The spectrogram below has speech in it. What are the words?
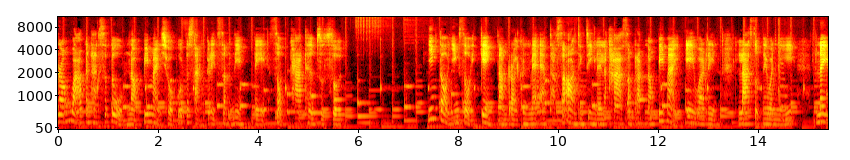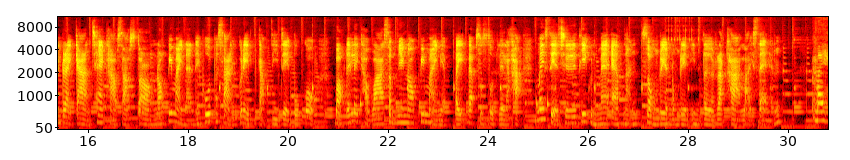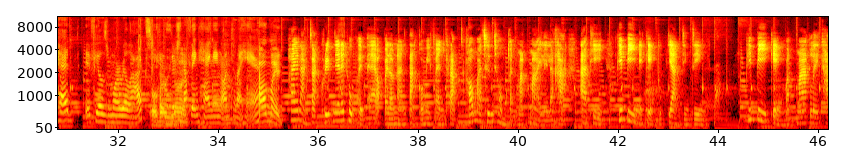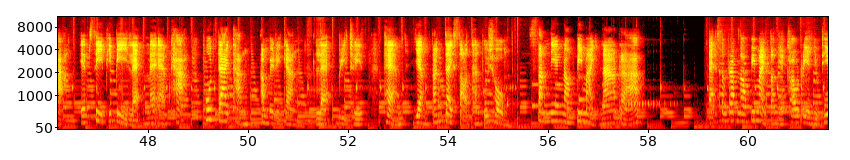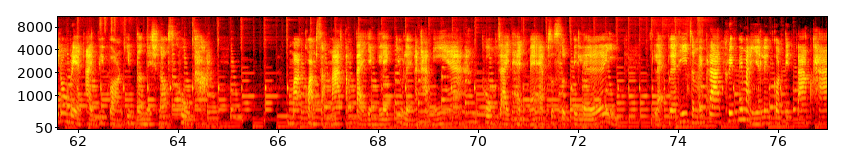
ร้องว้าวกันทางสตูน้องปีใหม่โชว์พูดภาษาอังกฤษสำเนียงเป๊ะสมค่าเทอมสุดๆ ยิ่งโตยิ่งสวยเก่งตามรอยคุณแม่แอฟทักษะอ่อนจริงๆเลยล่ะค่ะสำหรับน้องปีใหม่เอวาริน ล่าสุดในวันนี้ ในรายการแชร์ข่าวสาวสตรอง น้องปีใหม่นั้นได้พูดภาษาอังกฤษกับดีเจปุกโกะบอกได้เลยค่ะว่าสำเนียงน้องปีใหม่เนี่ยเป๊ะแบบสุดๆเลยล่ะค่ะ ไม่เสียชื่อที่คุณแม่แอฟนั้น ส่งเรียนโรงเรียนอินเตอร์ราคาหลายแสน My head, it feels more relaxed Oh, because very there's nice. nothing hanging onto my hair. Oh my ภายหลังจากคลิปเนี้ได้ถูกเผยแพร่ออกไปแล้วนั้น ต่างก็มีแฟนคลับ เข้ามาชื่นชมกันมากมายเลยล่ะค่ะ อาทิพี่ปีเนี่ยเก่งทุกอย่างจริงๆ พี่ปีเก่งมากๆเลยค่ะ FC พี่ปีและแม่แอฟค่ะ พูดได้ทั้งอเมริกัน และบริทิชแถมยังตั้งใจสอนท่านผู้ชมสำเนียงน้องปีใหม่น่ารักและสำหรับน้องปีใหม่ตอนนี้เข้าเรียนอยู่ที่โรงเรียน Ivy Born International School ค่ะ มากความสามารถตั้งแต่ยังเล็กอยู่เลยนะคะเนี่ย ภูมิใจแทนแม่แอปสุดๆไปเลย ที่จะไม่พลาดคลิปใหม่ๆอย่าลืมกดติดตามค่ะ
